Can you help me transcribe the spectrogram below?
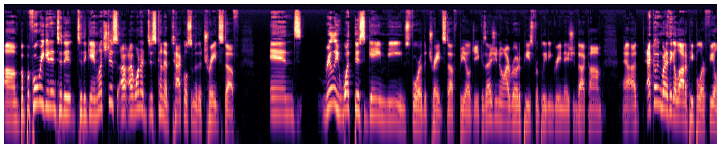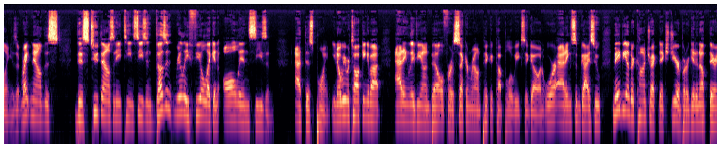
Um, but before we get into the to the game, let's just I, I want to just kind of tackle some of the trade stuff and really what this game means for the trade stuff, BLG. Because as you know, I wrote a piece for BleedingGreenNation.com, uh, echoing what I think a lot of people are feeling. Is that right now this this 2018 season doesn't really feel like an all-in season at this point. You know, we were talking about adding Le'Veon Bell for a second round pick a couple of weeks ago, and or adding some guys who may be under contract next year but are getting up there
